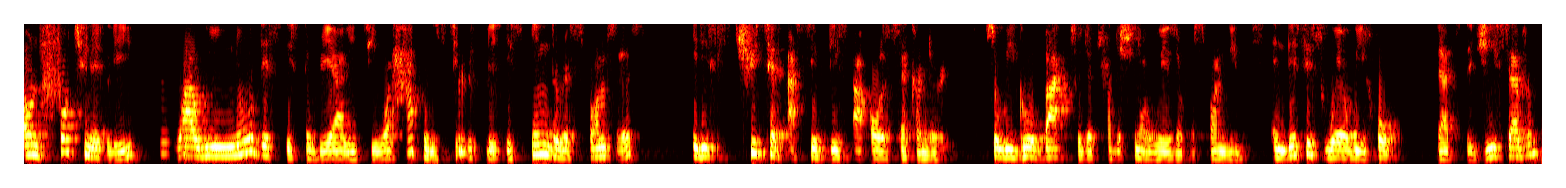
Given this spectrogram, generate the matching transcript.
unfortunately, while we know this is the reality, what happens typically is in the responses, it is treated as if these are all secondary. So we go back to the traditional ways of responding. And this is where we hope that the G7,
